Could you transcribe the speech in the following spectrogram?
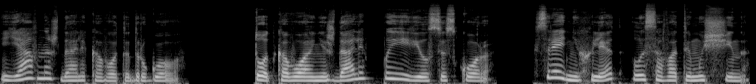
явно ждали кого-то другого. Тот, кого они ждали, появился скоро. Средних лет, лысоватый мужчина,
